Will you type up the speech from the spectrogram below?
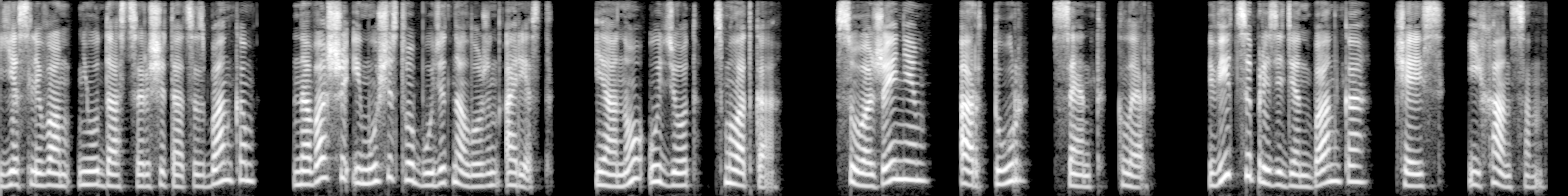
Если вам не удастся рассчитаться с банком, на ваше имущество будет наложен арест, и оно уйдет с молотка. С уважением, Артур Сент-Клэр. вице-президент банка Чейз и Хансон.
